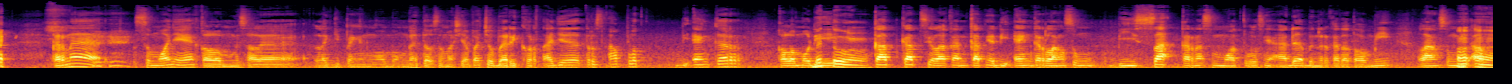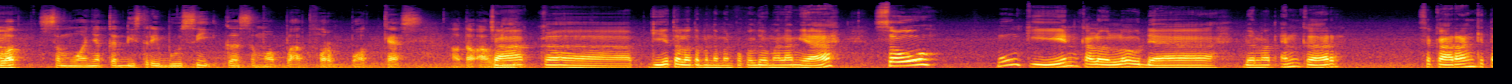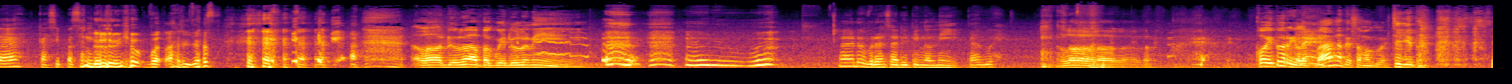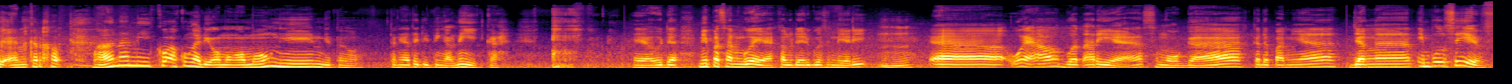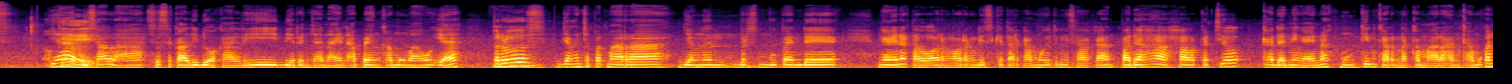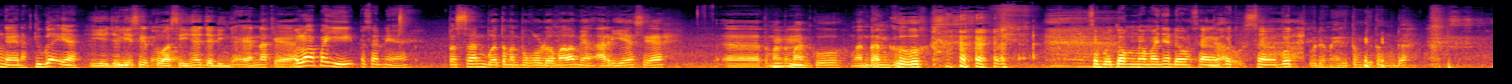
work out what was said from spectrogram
Karena semuanya ya kalau misalnya lagi pengen ngomong nggak tahu sama siapa, coba record aja terus upload di Anchor. Kalau mau di Betul. cut cut silakan cutnya di Anchor langsung bisa karena semua toolsnya ada bener kata Tommy langsung Uh-uh. diupload semuanya ke distribusi ke semua platform podcast atau audio. Cakep. Gitu loh teman-teman pukul 2 malam ya. So, mungkin kalau lo udah download Anchor, sekarang kita kasih pesan dulu yuk buat Alias. Lo dulu apa gue dulu nih? aduh aduh berasa ditinggal nikah gue Lo lo lo lo. Kok itu relate banget ya sama gue? Cik gitu. si anchor kok mana nih kok aku nggak diomong-omongin gitu ternyata ditinggal nikah ya udah ini pesan gue ya kalau dari gue sendiri Mhm. eh well buat Aries semoga ke depannya jangan impulsif ya Oke. bisa lah sesekali dua kali direncanain apa yang kamu mau ya terus jangan cepat marah jangan Hmm. bersumbu pendek nggak enak tahu orang-orang di sekitar kamu itu misalkan pada hal-hal kecil keadaannya nggak enak mungkin karena kemarahan kamu kan nggak enak juga ya Iya, jadi Gitu. situasinya jadi nggak enak ya. lo apa Yi pesannya Pesan buat teman pukul 2 malam yang Aries ya. Eh, teman-temanku, mantanku. sebut dong namanya dong sebut sebut Udah Tom gitu, Tom, udah.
